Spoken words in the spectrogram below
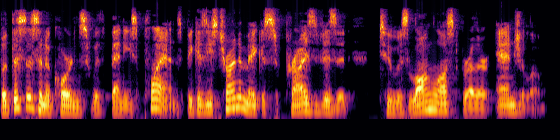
But this is in accordance with Benny's plans because he's trying to make a surprise visit to his long lost brother Angelo,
